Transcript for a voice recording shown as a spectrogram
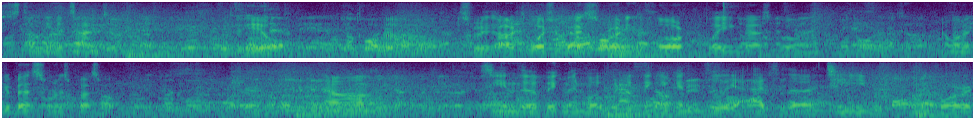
still need needed time to to heal. Uh, it's really hard to watch you guys running the floor, playing basketball, and I want to get back as soon as possible. Sure. Now, um, seeing the big men, what, what do you think you can really add to the team going forward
